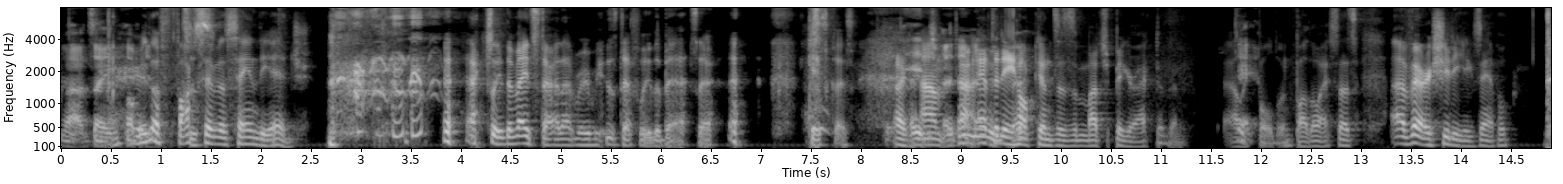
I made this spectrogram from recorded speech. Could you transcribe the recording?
Well, I'd say Who the fuck's Just- ever seen The Edge? Actually, the main star of that movie is definitely the bear. So, case closed. Okay. Um, I don't Uh, know Anthony Hopkins is a much bigger actor than Alec Yeah. Baldwin, by the way. So that's a very shitty example.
